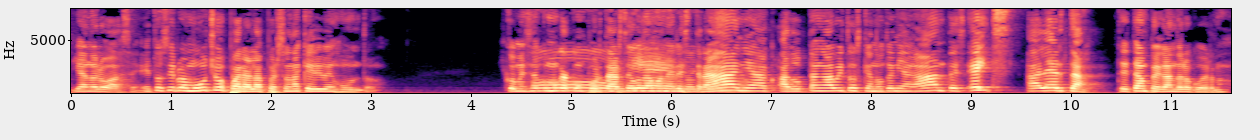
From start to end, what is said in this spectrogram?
ya no lo hace. Esto sirve mucho para las personas que viven juntos comienzan como que a comportarse de una manera extraña, adoptan hábitos que no tenían antes. ¡Ey! ¡Alerta! Te están pegando los cuernos.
